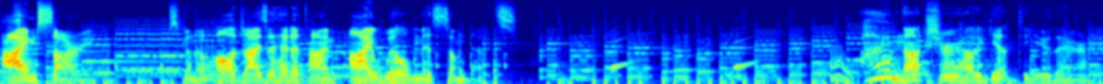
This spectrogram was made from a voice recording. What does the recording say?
I'm sorry. Just gonna oh. apologize ahead of time. I will miss some deaths. Oh. I'm not sure how to get to you there.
